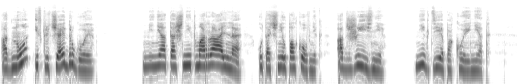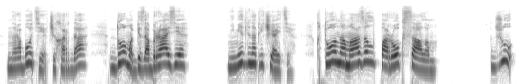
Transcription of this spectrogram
Одно исключает другое. «Меня тошнит морально», — уточнил полковник, — «от жизни. Нигде покоя нет. На работе чехарда, дома безобразие. Немедленно отвечайте, кто намазал порог салом? Джу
